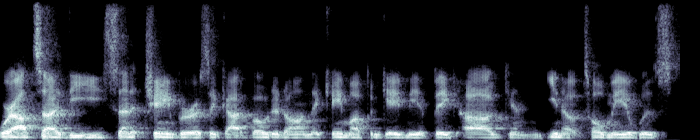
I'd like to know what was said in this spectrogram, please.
were outside the Senate chamber as it got voted on. They came up and gave me a big hug and, you know, told me it was,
